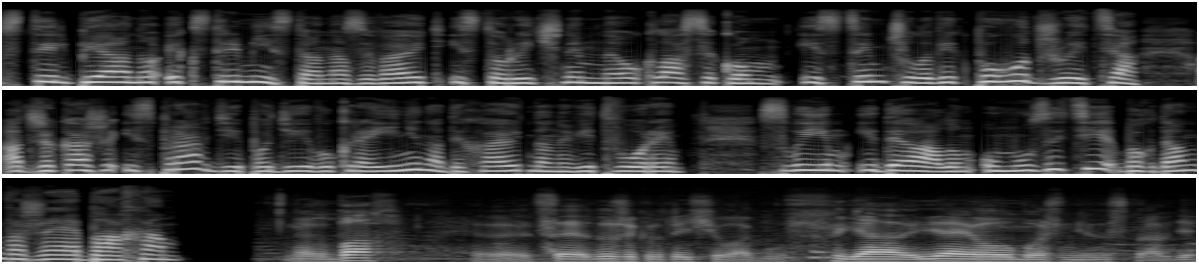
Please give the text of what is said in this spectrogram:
Стиль піано екстреміста називають історичним неокласиком. І з цим чоловік погоджується, адже каже, і справді події в Україні надихають на нові твори. Своїм ідеалом у музиці Богдан вважає Баха. Е, Бах е, це дуже крутий чувак був. Я, я його обожнюю насправді. Е,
